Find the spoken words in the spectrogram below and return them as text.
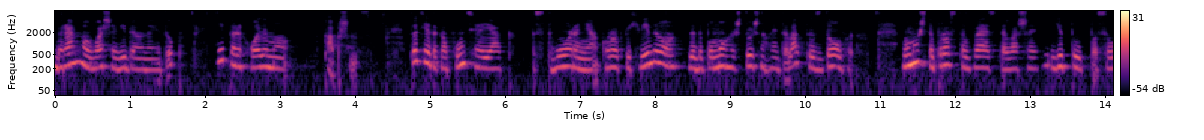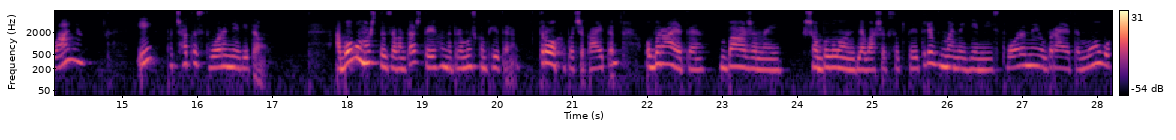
Беремо ваше відео на YouTube і переходимо в Captions. Тут є така функція, як створення коротких відео за допомогою штучного інтелекту з довгих. Ви можете просто ввести ваше YouTube посилання і почати створення відео. Або ви можете завантажити його напряму з комп'ютера. Трохи почекайте, обираєте бажаний шаблон для ваших субтитрів. В мене є мій створений, обираєте мову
